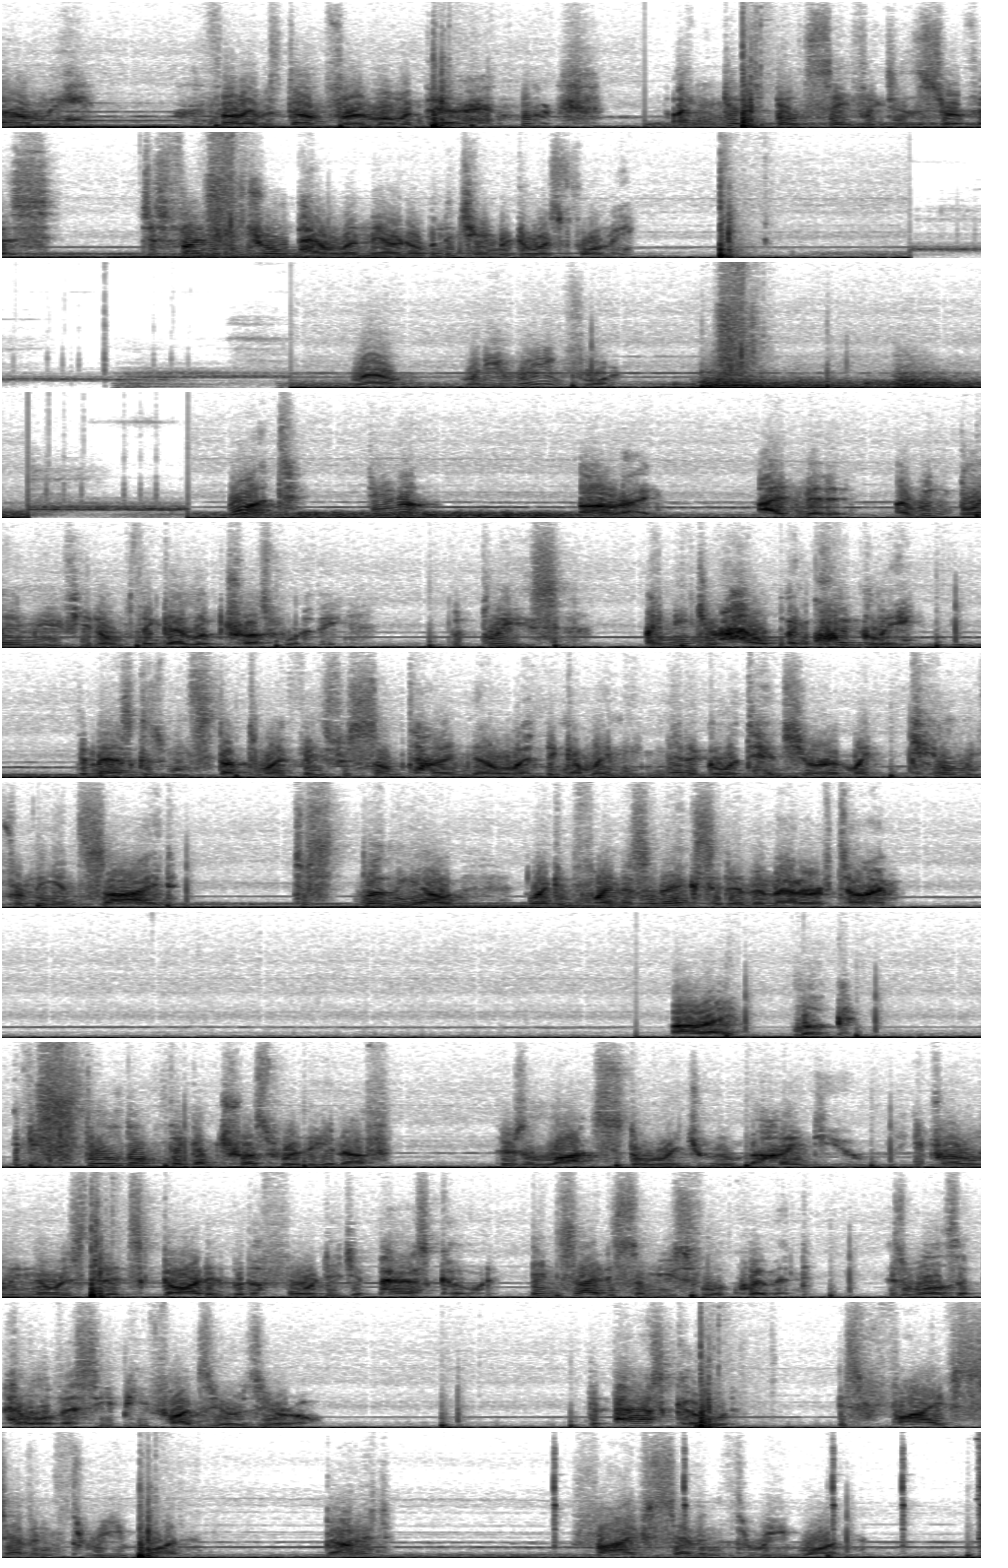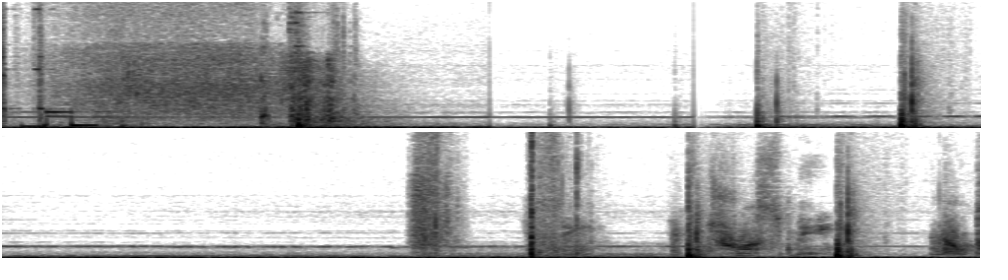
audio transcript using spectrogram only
found me. I thought I was done for a moment there. I can get us both safely to the surface. Just find the control panel in there and open the chamber doors for me. Well, what are you waiting for? What? Do you not? Alright. I admit it. I wouldn't blame you if you don't think I look trustworthy. But please, I need your help, and quickly. The mask has been stuck to my face for some time now, and I think I might need medical attention or it might kill me from the inside. Just let me out, and I can find us an exit in a matter of time. Alright, look. If you still don't think I'm trustworthy enough, there's a locked storage room behind you. You probably noticed that it's guarded with a four-digit passcode. Inside is some useful equipment, as well as a pill of SCP-500. The passcode is 5731. Got it? 5731. See? You can trust me. Now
